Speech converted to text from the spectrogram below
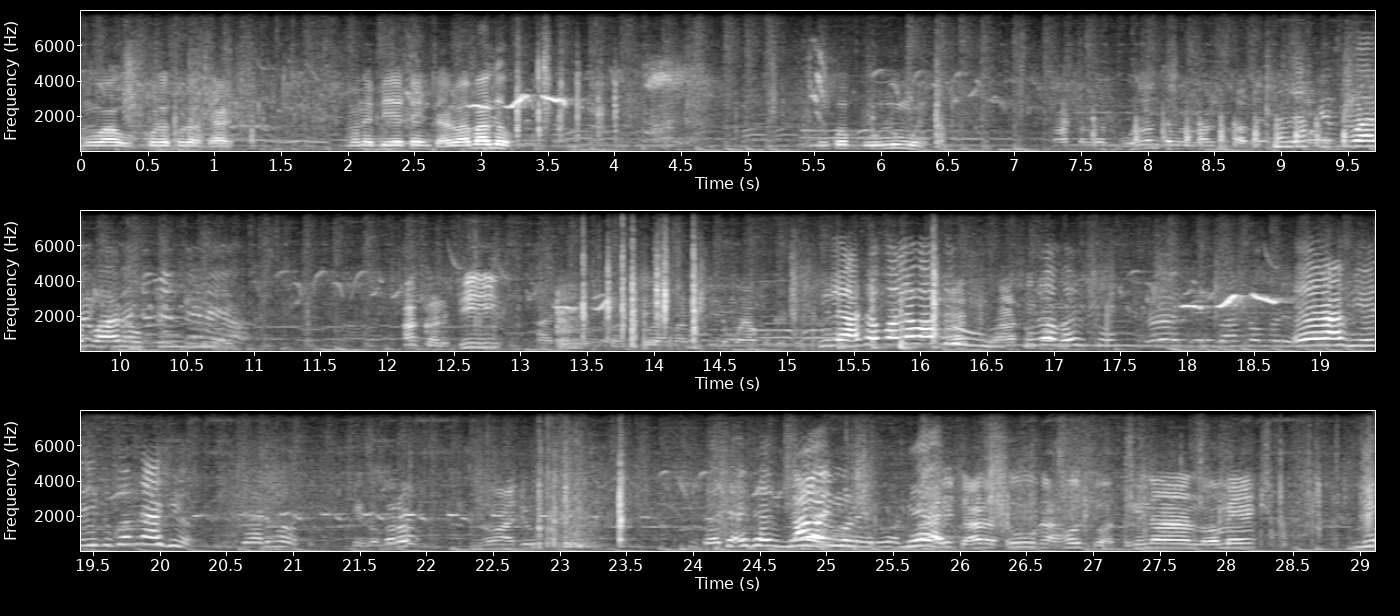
હું આવું થોડા થોડા ઝાડ. મને બે ત્રણ ઝાડ વાબા દો. હું કોઈક બોલું મેં આ તમે બોલો ને તમે મન કુકવાર આ કણસી પેલે આસો પાલા વાપર્યું પૂરો ભાઈ શું? એ આ વેરી શું કેમ નાખ્યો? ઝાડવો. ભેગો કરો. લો આજુ. બે.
